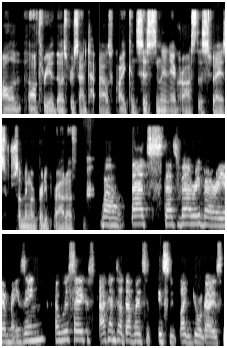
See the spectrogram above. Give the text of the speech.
all of all three of those percentiles quite consistently across the space, which is something we're pretty proud of. Wow, that's that's very very amazing. I would say cause I can tell that it's, it's like your guys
